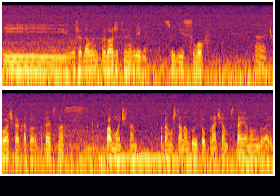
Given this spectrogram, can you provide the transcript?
и уже довольно продолжительное время, судя из слов э, чувачка, который пытается нас помочь нам, потому что она будет его по ночам постоянно, он говорит.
